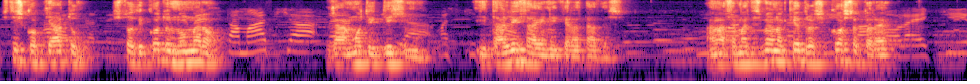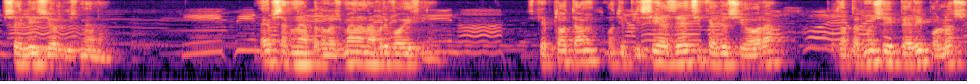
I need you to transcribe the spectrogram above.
στη σκοπιά του, στο δικό του νούμερο. Γαμώ την τύχη μου. Οι Ιταλοί θα είναι οι κερατάδες. Αναθεματισμένο κέντρο, σηκώστε το ρε, ψελίζει οργισμένα. Έψαχνε απεγνωσμένα να βρει βοήθεια. Σκεπτόταν ότι πλησίαζε έτσι κι αλλιώς η ώρα που θα περνούσε υπερήπολος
